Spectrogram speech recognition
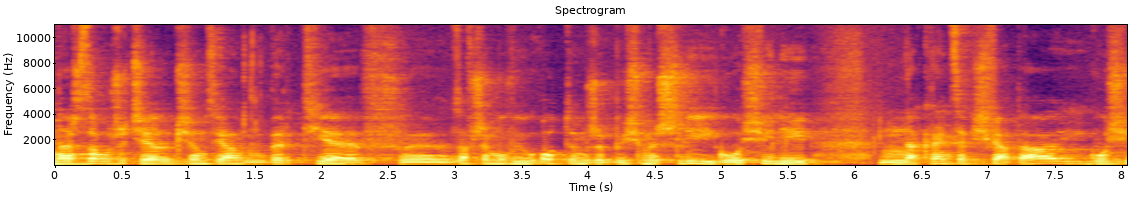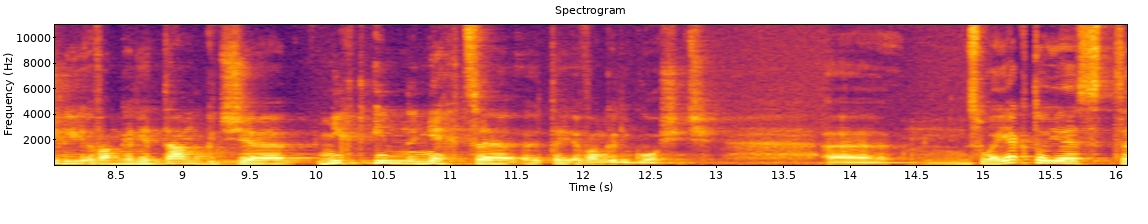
Nasz założyciel, ksiądz Jan Bertiew, e, zawsze mówił o tym, żebyśmy szli i głosili na krańcach świata i głosili Ewangelię tam, gdzie nikt inny nie chce e, tej Ewangelii głosić. E, słuchaj, jak to jest,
